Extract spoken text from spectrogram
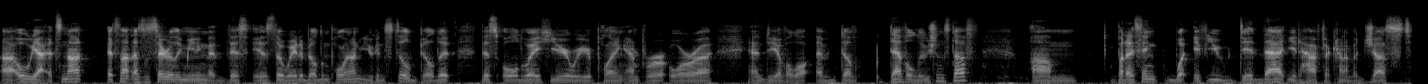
Uh, oh yeah, it's not it's not necessarily meaning that this is the way to build Empoleon. You can still build it this old way here, where you're playing Emperor Aura and Devolution stuff. Um, but I think what if you did that, you'd have to kind of adjust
